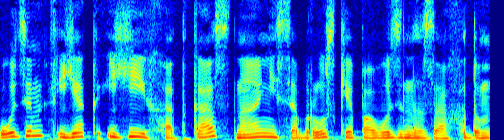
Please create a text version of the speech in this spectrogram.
годзе як іх адказ на несяброўскія паводзіны захаду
